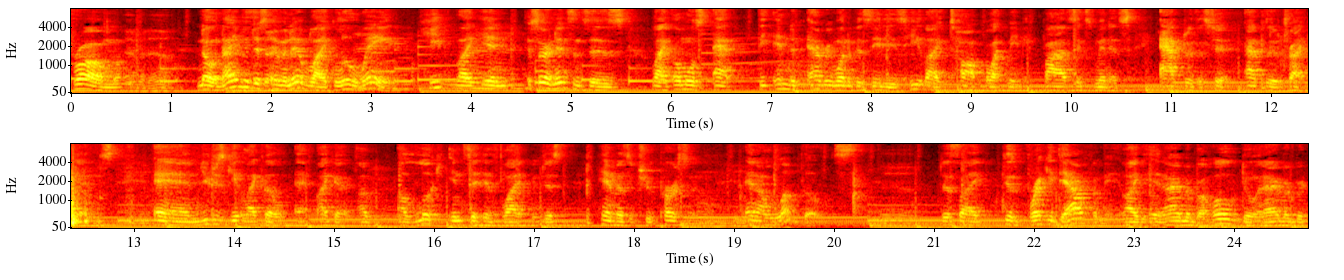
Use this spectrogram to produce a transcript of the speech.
from Eminem. no, not even just Eminem, like Lil Wayne. He like in certain instances, like almost at the end of every one of his CDs, he like talked for like maybe five, six minutes after the shit, after the track ends, and you just get like a like a, a, a look into his life and just him as a true person. And I love those Yeah. just like just break it down for me. Like, and I remember Hove doing. I remember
